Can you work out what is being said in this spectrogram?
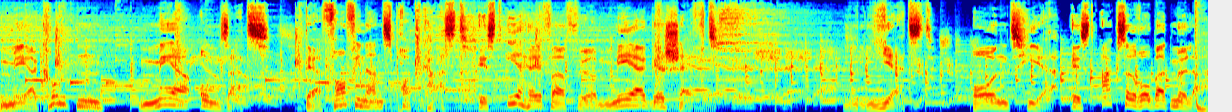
Mehr Kunden, mehr Umsatz. Der Fondfinanz Podcast ist Ihr Helfer für mehr Geschäft. Jetzt. Und hier ist Axel Robert Müller.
